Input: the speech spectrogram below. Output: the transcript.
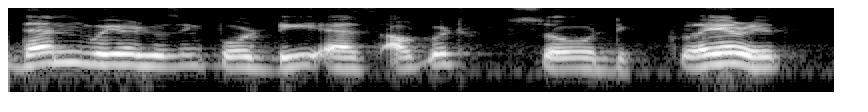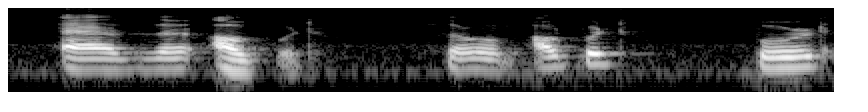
Then we are using port D as output. So declare it as output. So output port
